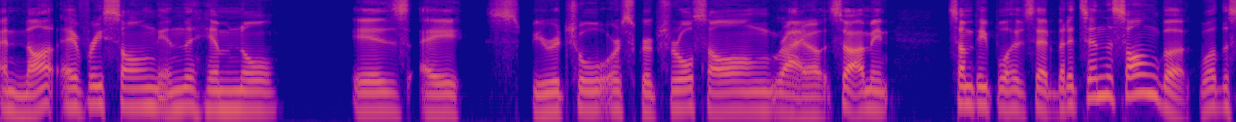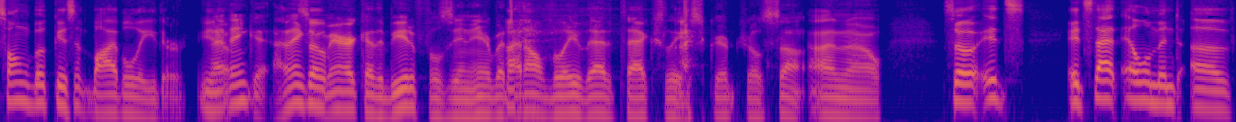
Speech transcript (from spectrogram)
And not every song in the hymnal is a spiritual or scriptural song. you Right. know. So I mean, some people have said, but it's in the songbook. Well, the songbook isn't Bible either. You know? I think I think so- America the Beautiful's in here, but I don't believe that it's actually a scriptural song. I know. So it's it's that element of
